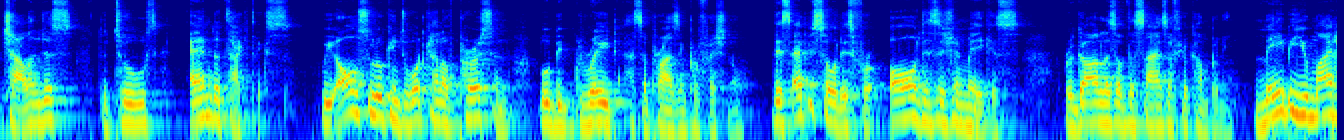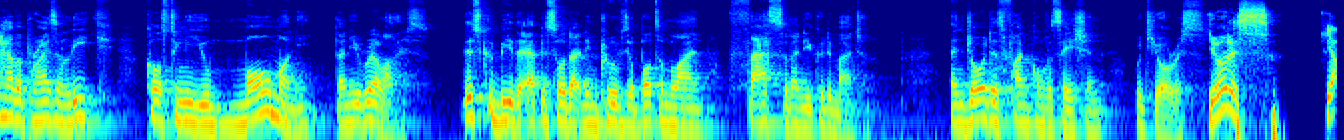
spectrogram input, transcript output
challenges, the tools, and the tactics. We also look into what kind of person will be great as a pricing professional. This episode is for all decision makers, regardless of the size of your company. Maybe you might have a pricing leak costing you more money than you realize. This could be the episode that improves your bottom line faster than you could imagine. Enjoy this fun conversation with Joris. Joris. Yeah.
